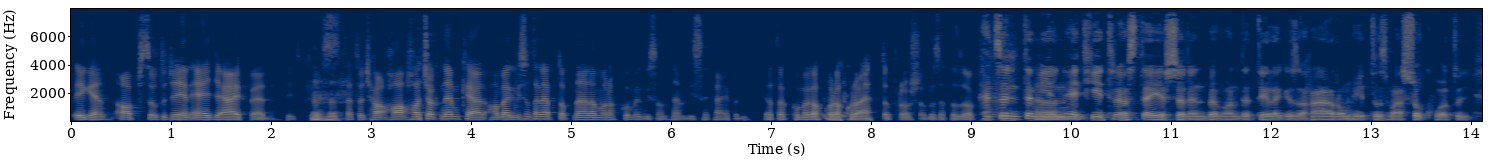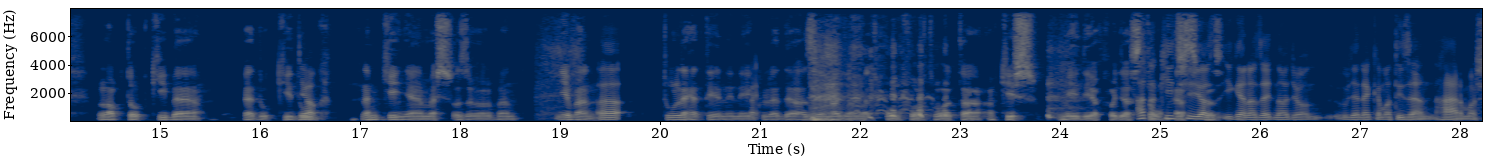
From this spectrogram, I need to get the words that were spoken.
igen, abszolút, úgyhogy én egy iPad, így kész. Uh-huh. Tehát, hogyha ha, ha, csak nem kell, ha meg viszont a laptop nálam van, akkor meg viszont nem viszek iPad. Tehát akkor meg akkor, akkor a laptopról sorozatozok. Hát szerintem um, ilyen egy hétre az teljesen rendben van, de tényleg ez a három hét az már sok volt, hogy laptop kibe, pedug, kidug, ja. nem kényelmes az ölben. Nyilván uh, túl lehet élni nélküle, de azért nagyon nagy komfort volt a, a kis médiafogyasztó. Hát a kicsi eszköz. az, igen, az egy nagyon, ugye nekem a 13-as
